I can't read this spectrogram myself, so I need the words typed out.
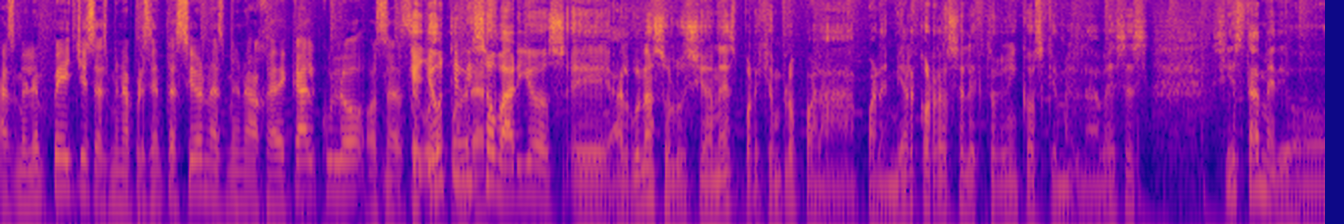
hazmelo en Pages, hazme una presentación, hazme una hoja de cálculo, o sea, Que yo utilizo podrás- varios, eh, algunas soluciones, por ejemplo, para, para enviar correos electrónicos que me, a veces sí está medio,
